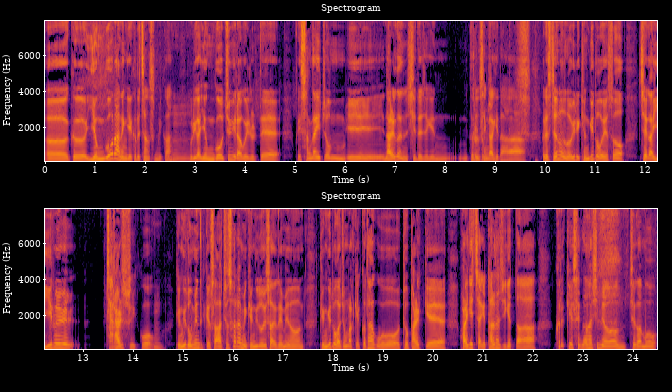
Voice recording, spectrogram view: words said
어그 연고라는 게 그렇지 않습니까? 음. 우리가 연고주의라고 이럴 때 그게 상당히 좀 이 낡은 시대적인 그런 그렇죠. 생각이다. 그래서 저는 오히려 경기도에서 제가 일을 잘할 수 있고 음. 경기도민들께서 아, 저 사람이 경기도의사가 되면 경기도가 정말 깨끗하고 더 밝게 활기차게 달라지겠다. 그렇게 생각하시면 제가 뭐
